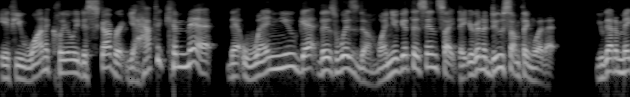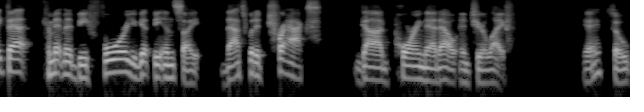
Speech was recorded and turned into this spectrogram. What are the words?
If you want to clearly discover it, you have to commit that when you get this wisdom, when you get this insight, that you're going to do something with it. You got to make that commitment before you get the insight. That's what attracts God pouring that out into your life. Okay. So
